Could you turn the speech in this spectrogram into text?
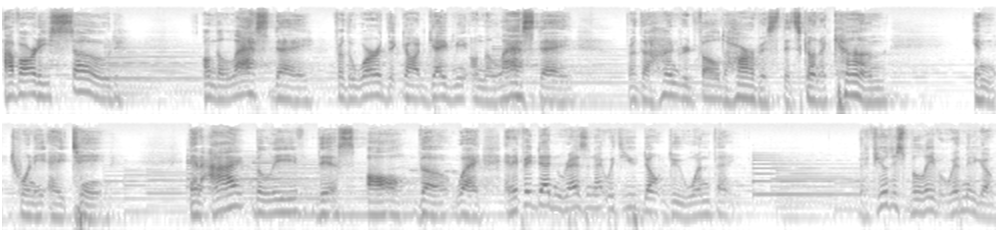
I've already sowed on the last day for the word that God gave me on the last day for the hundredfold harvest that's going to come in 2018. And I believe this all the way. And if it doesn't resonate with you, don't do one thing. But if you'll just believe it with me to go,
